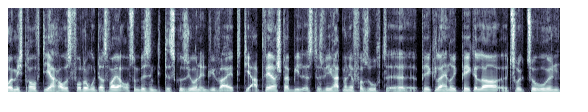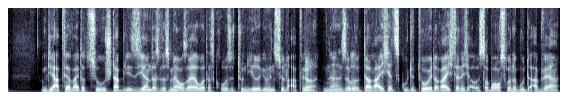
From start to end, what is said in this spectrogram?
freue mich drauf, die Herausforderung. Und das war ja auch so ein bisschen die Diskussion, inwieweit die Abwehr stabil ist. Deswegen hat man ja versucht, äh, Pekeler, Henrik Pekeler äh, zurückzuholen, um die Abwehr weiter zu stabilisieren. Das wissen wir auch selber, dass große Turniere gewinnst du eine Abwehr. Ne? So, Ja. Da reicht jetzt gute Torhüter, reicht da nicht aus. Da brauchst du eine gute Abwehr.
